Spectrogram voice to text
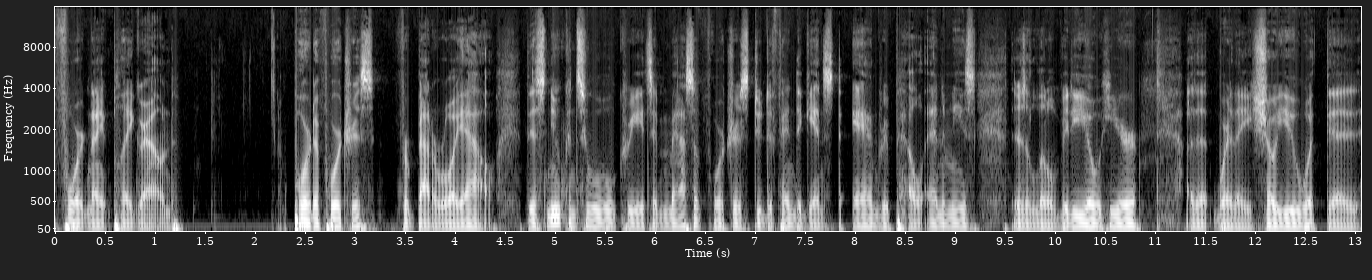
Fortnite Playground. Porta Fortress for Battle Royale. This new consumable creates a massive fortress to defend against and repel enemies. There's a little video here uh, where they show you what the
